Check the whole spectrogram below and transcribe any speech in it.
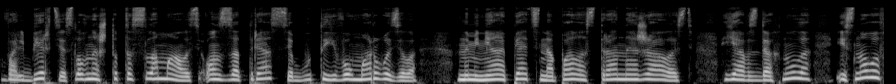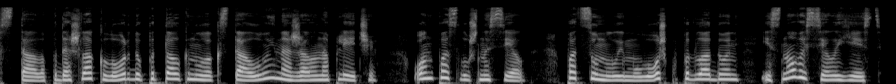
В Альберте словно что-то сломалось, он затрясся, будто его морозило. На меня опять напала странная жалость. Я вздохнула и снова встала, подошла к лорду, подтолкнула к столу и нажала на плечи. Он послушно сел. Подсунул ему ложку под ладонь и снова сел есть.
